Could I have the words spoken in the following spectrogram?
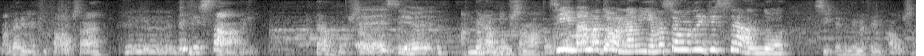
Magari metti pausa, eh. E ti stai? Appena bussano. Eh sì, eh, Appena bussano la porta. Sì, ma madonna mia, ma stiamo registrando! Sì, e devi mettere in pausa.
